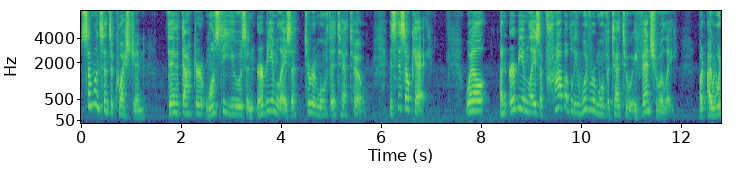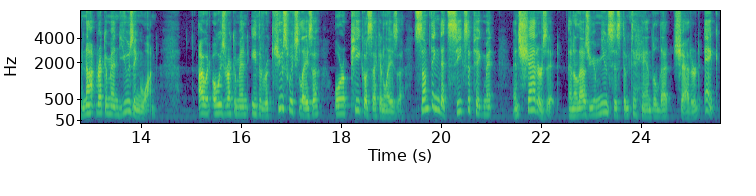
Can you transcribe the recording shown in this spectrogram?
Someone sends a question. Their doctor wants to use an erbium laser to remove their tattoo. Is this okay? Well, an erbium laser probably would remove a tattoo eventually, but I would not recommend using one. I would always recommend either a Q-switch laser or a picosecond laser, something that seeks a pigment and shatters it and allows your immune system to handle that shattered ink.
